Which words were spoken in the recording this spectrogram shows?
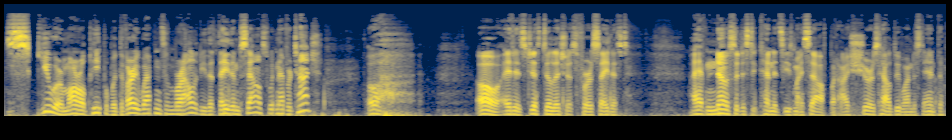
skewer moral people with the very weapons of morality that they themselves would never touch, oh Oh, it is just delicious for a sadist. I have no sadistic tendencies myself, but I sure as hell do understand them.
